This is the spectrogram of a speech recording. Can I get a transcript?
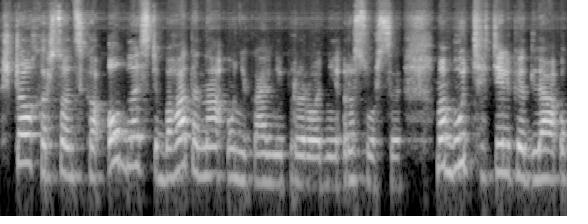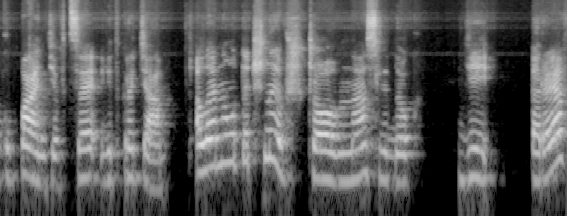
що Херсонська область багата на унікальні природні ресурси. Мабуть, тільки для окупантів це відкриття, але не уточнив, що внаслідок дій РФ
